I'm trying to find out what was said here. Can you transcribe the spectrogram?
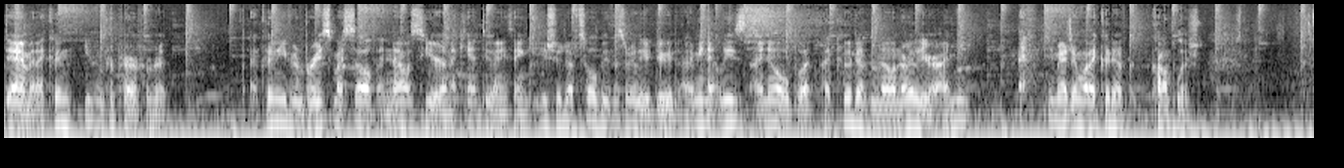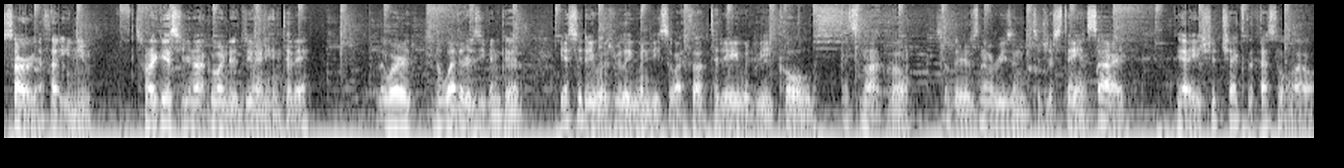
Damn it! I couldn't even prepare for it. I couldn't even brace myself, and now it's here, and I can't do anything. You should have told me this earlier, dude. I mean, at least I know, but I could have known earlier. I mean, imagine what I could have accomplished. Sorry, I thought you knew. So I guess you're not going to do anything today. The weather, the weather is even good. Yesterday was really windy, so I thought today would be cold. It's not, though, so there's no reason to just stay inside. Yeah, you should check the festival out.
